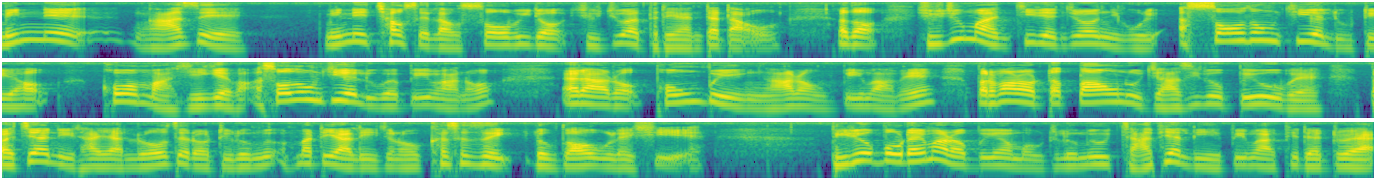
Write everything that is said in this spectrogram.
မိနစ်90 မိနစ်60လောက်စောပြီးတော့ YouTube ကသတင်းတက်တာ哦အဲ့တော့ YouTube မှာကြည့်တဲ့ကျွန်တော်ညီကိုတွေအစောဆုံးကြည့်တဲ့လူတယောက်ခေါ်မှရေးခဲ့ပါအစောဆုံးကြည့်တဲ့လူပဲပေးပါနော်အဲ့ဒါတော့ဖုံးပေ9000ပေးပါမယ်ပထမတော့1000လို့ဂျာစီလို့ပေးဖို့ပဲဘတ်ဂျက်အနေထားရလောလောဆယ်တော့ဒီလိုမျိုးအမှတ်တရလေးကျွန်တော်ခက်ဆက်စိတ်လုပ်သွားဖို့လည်းရှိရယ်ဗီဒီယိုပုတ်တိုင်းမှာတော့ပေးရမဟုတ်ဒီလိုမျိုးဂျားဖြတ်လေးပေးမှဖြစ်တဲ့အတွက်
